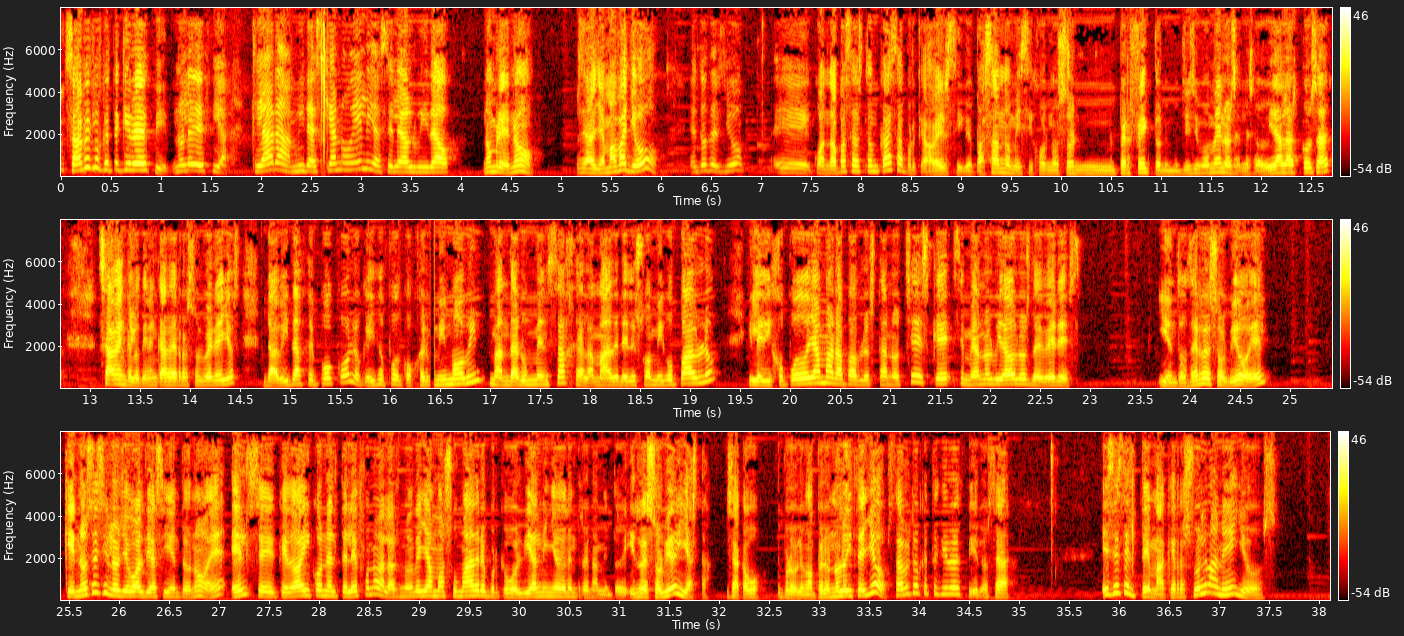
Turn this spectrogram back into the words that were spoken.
¿Sabes lo que te quiero decir? No le decía, Clara, mira, es que a Noelia se le ha olvidado. No, hombre, no. O sea, llamaba yo. Entonces yo eh, cuando ha pasado esto en casa, porque a ver, sigue pasando, mis hijos no son perfectos, ni muchísimo menos, se les olvidan las cosas, saben que lo tienen que hacer resolver ellos. David hace poco lo que hizo fue coger mi móvil, mandar un mensaje a la madre de su amigo Pablo y le dijo, ¿puedo llamar a Pablo esta noche? Es que se me han olvidado los deberes. Y entonces resolvió él. que no sé si los llevó al día siguiente o no, ¿eh? Él se quedó ahí con el teléfono, a las 9 llamó a su madre porque volvía el niño del entrenamiento y resolvió y ya está, y se acabó el problema. Pero no lo hice yo, ¿sabes lo que te quiero decir? O sea, ese es el tema, que resuelvan ellos.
